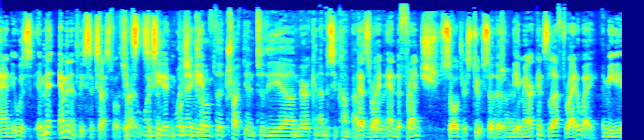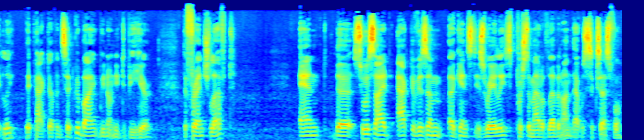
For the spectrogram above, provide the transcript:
and it was emi- eminently successful. That's it right. Succeeded in when they pushing the drove the truck into the uh, American embassy compound. that's right, and the French soldiers too. So the, right. the Americans left right away, immediately. They packed up and said goodbye. We don't need to be here. The French left, and the suicide activism against Israelis pushed them out of Lebanon. That was successful.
